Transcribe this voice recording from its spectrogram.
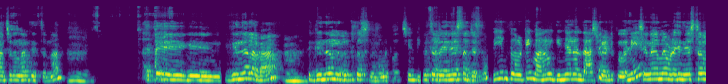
మంచిగా ఉందని తీస్తున్నా. అయితే గింజలవా? గింజలు వచ్చింది. ఏం చేస్తాం చెప్పు. దీంతో మనం గింజలను దాచిపెట్టుకొని చిన్నగా ఉన్నప్పుడు ఏం చేస్తాం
